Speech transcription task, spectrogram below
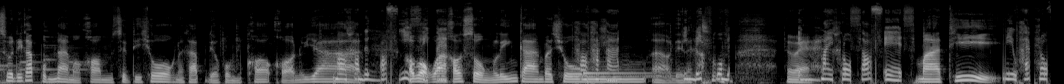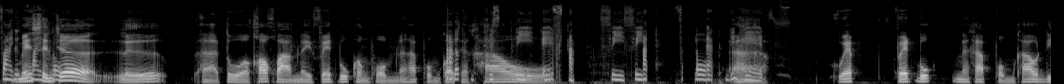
สวัสดีครับ ผมนายหมอคอมสิทธิโชคนะครับ เดี๋ยวผมขอขออนุญาตมอคำหนึ่งบล็อกยี่เขาบอกว่าสิแปดเขาส่งลิงก์การประชุมขอทหารอ้าวเดี๋ยวนะค English รับ Woman ใช่ไหม Microsoft Edge มาที่ New Tab Profile หนึ่ง Messenger หรืออ่าตัวข้อความใน Facebook ของผมนะครับ ผมก็จะเข้า DF CC Flow อ่า Detail เว็บ Facebook นะครับ ผมเข้า d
